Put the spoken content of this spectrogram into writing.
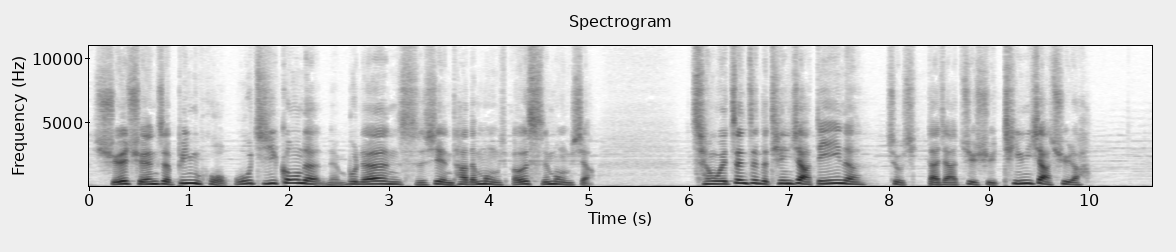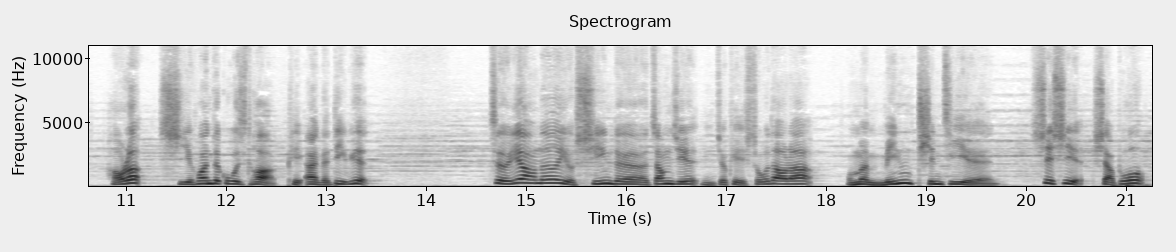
学全这冰火无极功呢？能不能实现他的梦儿时梦想，成为真正的天下第一呢？就请大家继续听下去了。好了，喜欢这故事的话，可以按个订阅，这样呢，有新的章节你就可以收到了。我们明天见，谢谢，下播。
